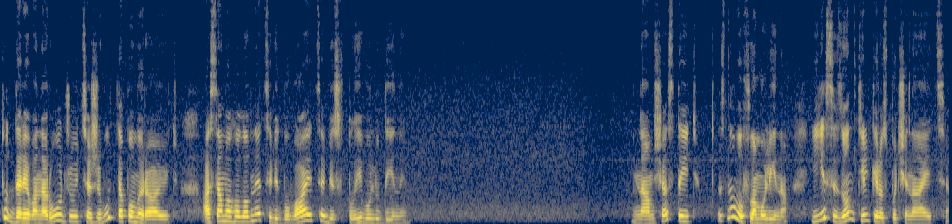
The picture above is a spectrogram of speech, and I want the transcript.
Тут дерева народжуються, живуть та помирають, а саме головне це відбувається без впливу людини. Нам щастить. Знову фламуліна. Її сезон тільки розпочинається.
